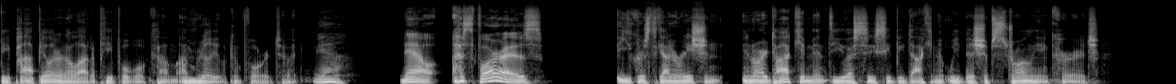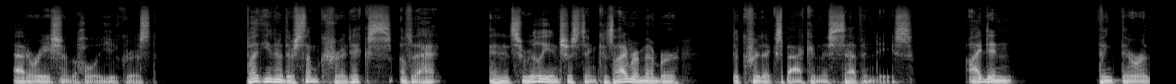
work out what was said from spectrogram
be popular and a lot of people will come. I'm really looking forward to it. Yeah. Now, as far as Eucharistic adoration, in our document, the USCCB document, we bishops strongly encourage adoration of the Holy Eucharist. But, you know, there's some critics of that. And it's really interesting because I remember the critics back in the 70s. I didn't think there were,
